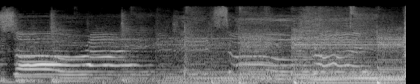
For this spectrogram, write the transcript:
it's alright, it's alright.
